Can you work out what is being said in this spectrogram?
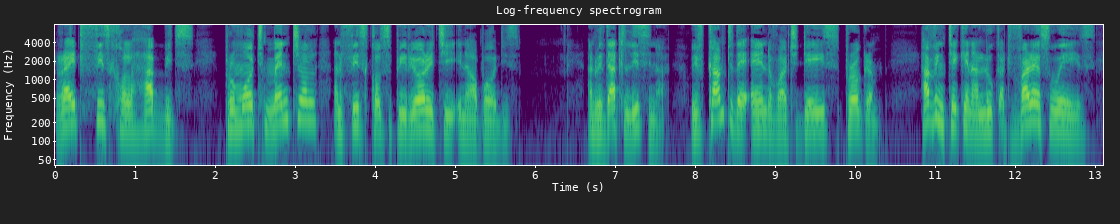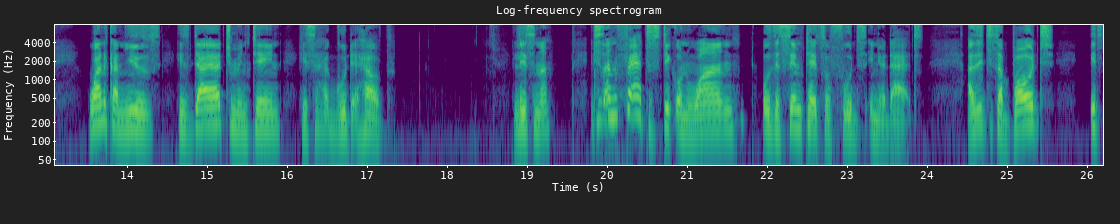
right physical habits promote mental and physical superiority in our bodies. And with that, listener, we've come to the end of our today's program, having taken a look at various ways one can use his diet to maintain his good health. Listener, it is unfair to stick on one or the same types of foods in your diet, as it is about it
